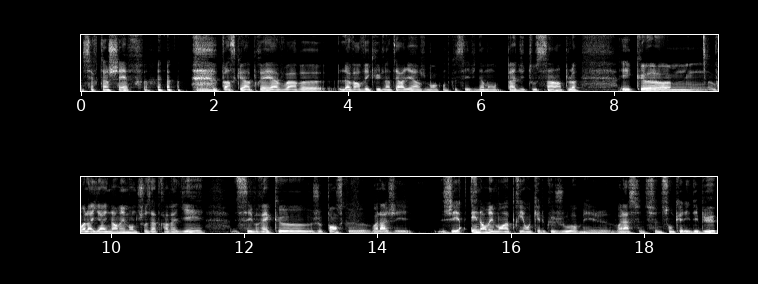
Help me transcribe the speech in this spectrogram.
certains chefs, parce qu'après avoir l'avoir vécu de l'intérieur, je me rends compte que c'est évidemment pas du tout simple et que voilà, il y a énormément de choses à travailler. C'est vrai que je pense que voilà, j'ai j'ai énormément appris en quelques jours, mais euh, voilà, ce, ne sont que les débuts.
